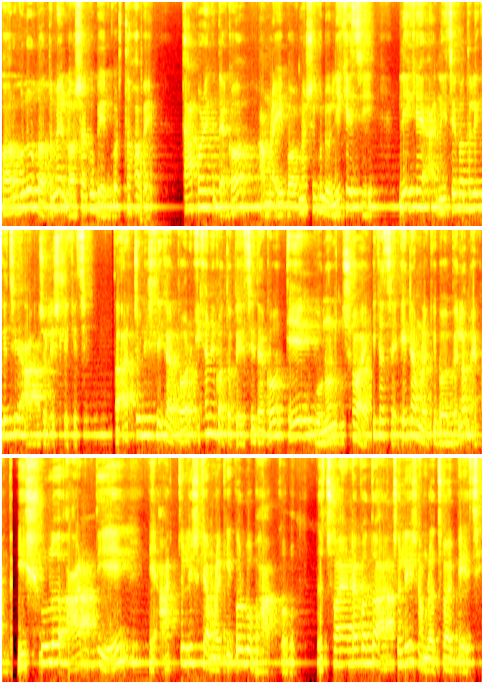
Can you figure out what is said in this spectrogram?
হরগুলোর প্রথমে লসাগু বের করতে হবে। তারপরে দেখো, আমরা এই ভগ্নাংশগুলো লিখেছি। লিখে নিচে কত লিখেছি? আটচল্লিশ লিখেছি। তো আটচল্লিশ লিখার পর এখানে কত পেয়েছি? দেখো, এক গুণন ছয়। ঠিক আছে? এটা আমরা কীভাবে পেলাম? এখন এই ষোলো আট দিয়ে এই আটচল্লিশকে আমরা কি করব? ভাগ করব। তো ছয় আটা কত? আটচল্লিশ। আমরা ছয় পেয়েছি।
